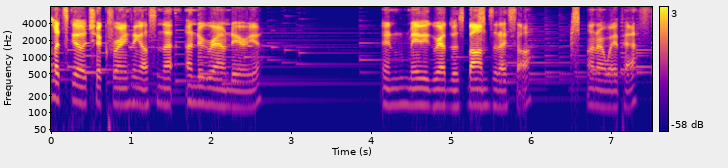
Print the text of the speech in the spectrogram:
Let's go check for anything else in that underground area. And maybe grab those bombs that I saw on our way past.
